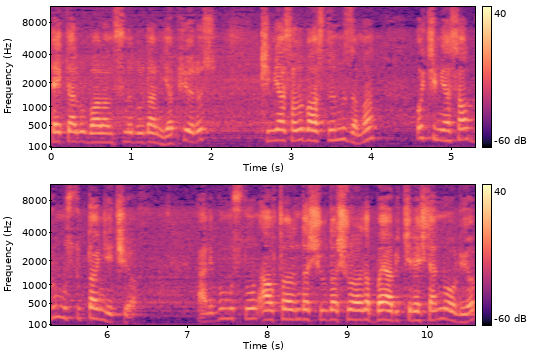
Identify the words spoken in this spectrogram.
Tekrar bu bağlantısını buradan yapıyoruz kimyasalı bastığımız zaman o kimyasal bu musluktan geçiyor. Yani bu musluğun altlarında şurada şuralarda baya bir kireçlenme oluyor.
